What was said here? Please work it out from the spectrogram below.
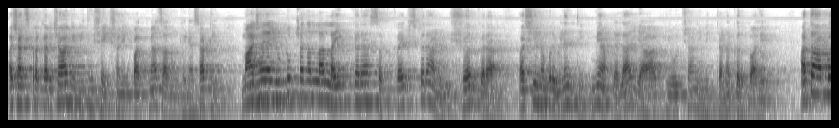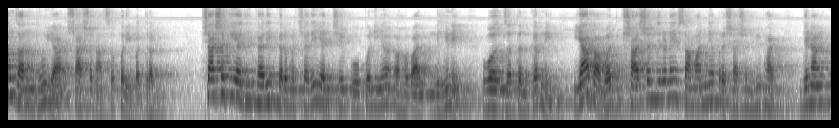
अशाच प्रकारच्या विविध शैक्षणिक बातम्या जाणून घेण्यासाठी माझ्या या यूट्यूब चॅनलला लाईक करा सबस्क्राईब्स करा आणि शेअर करा अशी नम्र विनंती मी आपल्याला या व्हिडिओच्या निमित्तानं करतो आहे. आता आपण जाणून घेऊया शासनाचं परिपत्रक. शासकीय अधिकारी कर्मचारी यांचे गोपनीय अहवाल लिहिणे व जतन करणे. याबाबत शासन निर्णय सामान्य प्रशासन विभाग दिनांक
